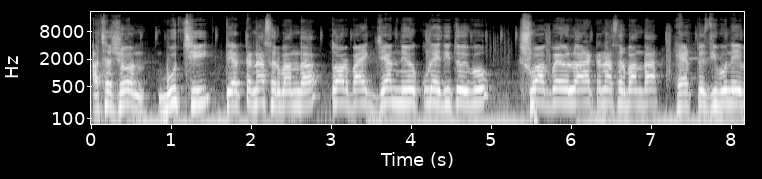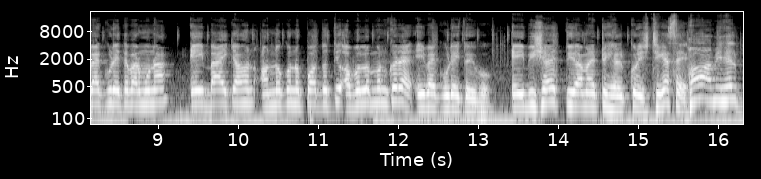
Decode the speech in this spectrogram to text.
আচ্ছা শোন বুঝছি তুই একটা নাসর বান্দা তোর বাইক জ্যাম নিয়ে কুড়াই দিতে হইব। সোহাগ ভাই হলো আর একটা নাসর বান্দা হ্যার তো জীবনে এই বাইক উড়াইতে পারব না। এই বাইক এখন অন্য কোনো পদ্ধতি অবলম্বন করে এই বাইক উড়াইতে হইব। এই বিষয়ে তুই আমার একটু হেল্প করিস ঠিক আছে? হ্যাঁ আমি হেল্প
